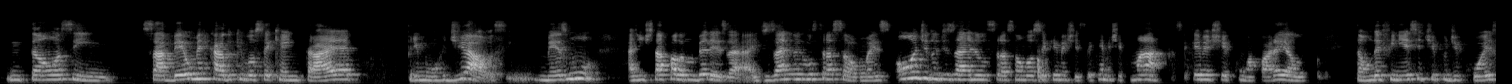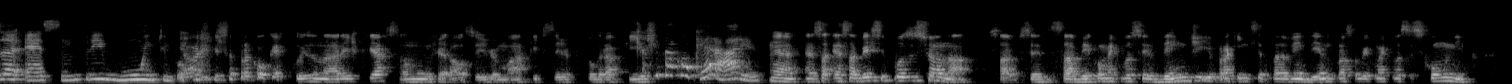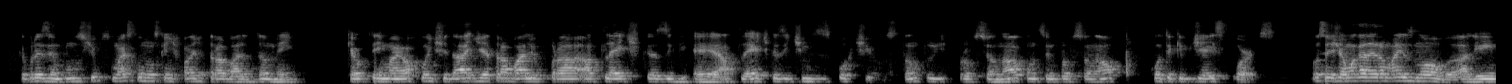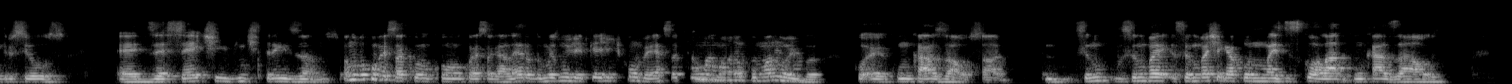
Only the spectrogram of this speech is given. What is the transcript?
Então, assim, saber o mercado que você quer entrar é primordial, assim. Mesmo a gente está falando, beleza, é design e ilustração, mas onde do design e ilustração você quer mexer? Você quer mexer com marca? Você quer mexer com aquarela? Então, definir esse tipo de coisa é sempre muito Eu importante. acho que isso é para qualquer coisa na área de criação no geral, seja marketing, seja fotografia. Acho que para qualquer área. É, é, é saber se posicionar, sabe? Você saber como é que você vende e para quem que você está vendendo, para saber como é que você se comunica. Porque, por exemplo, um dos tipos mais comuns que a gente faz de trabalho também, que é o que tem maior quantidade, é trabalho para atléticas, e- é, atléticas e times esportivos, tanto profissional, quanto sendo profissional, quanto equipe de esportes. Ou seja, é uma galera mais nova, ali entre seus é, 17 e 23 anos. Eu não vou conversar com, com, com essa galera do mesmo jeito que a gente conversa com, uma uma, noiva, com uma noiva, com, é, com um casal, sabe? Você não, você, não vai, você não vai chegar falando mais descolado com um casal,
